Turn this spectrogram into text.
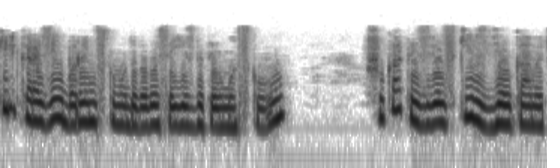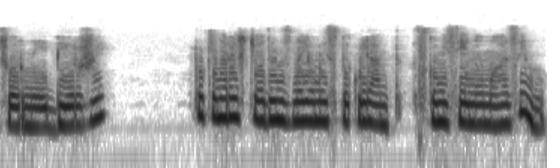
Кілька разів Боринському довелося їздити в Москву, шукати зв'язків з ділками чорної біржі, поки нарешті один знайомий спекулянт з комісійного магазину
